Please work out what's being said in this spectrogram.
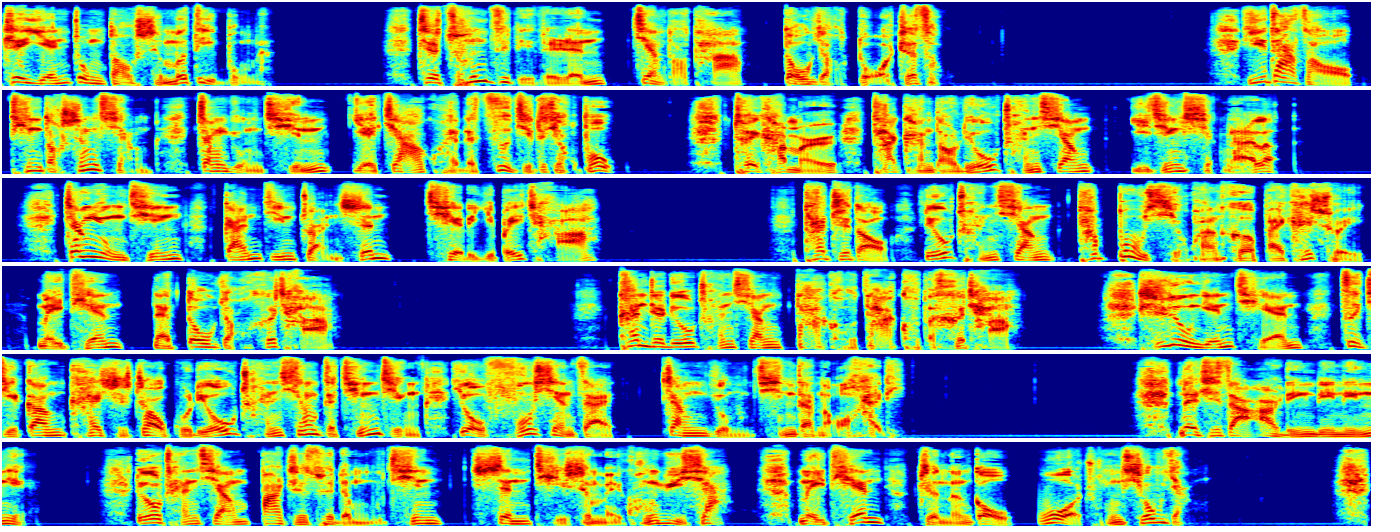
这严重到什么地步呢？这村子里的人见到他都要躲着走。一大早听到声响，张永琴也加快了自己的脚步。推开门，他看到刘传香已经醒来了。张永琴赶紧转身沏了一杯茶。他知道刘传香他不喜欢喝白开水，每天那都要喝茶。看着刘传香大口大口的喝茶。十六年前，自己刚开始照顾刘传香的情景又浮现在张永琴的脑海里。那是在二零零零年，刘传香八十岁的母亲身体是每况愈下，每天只能够卧床休养。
